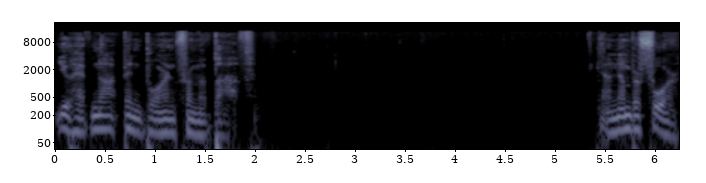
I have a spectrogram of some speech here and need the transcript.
you have not been born from above. Now, number four.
